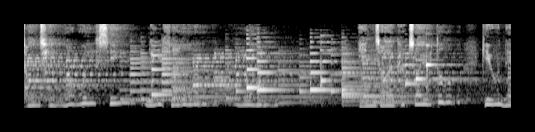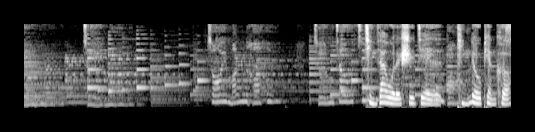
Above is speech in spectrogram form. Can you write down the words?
从前我会使你快乐，现在却最多叫你寂寞。再吻下去，像就请在我的世界停留片刻，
